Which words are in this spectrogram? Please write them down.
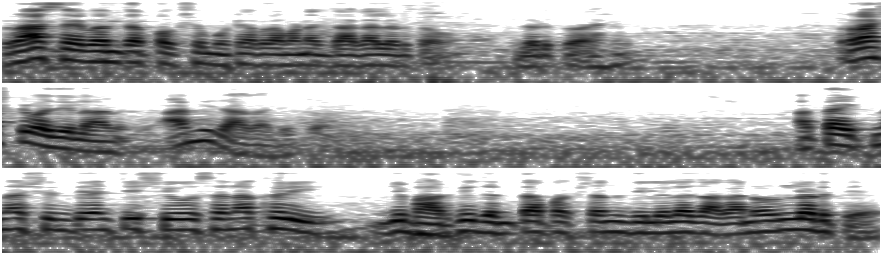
राजसाहेबांचा पक्ष मोठ्या प्रमाणात जागा लढतो लढतो आहे. राष्ट्रवादीला आम्ही आम्ही जागा देतो. आता एकनाथ शिंदे यांची शिवसेना खरी जी भारतीय जनता पक्षाने दिलेल्या जागांवर लढते आहे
